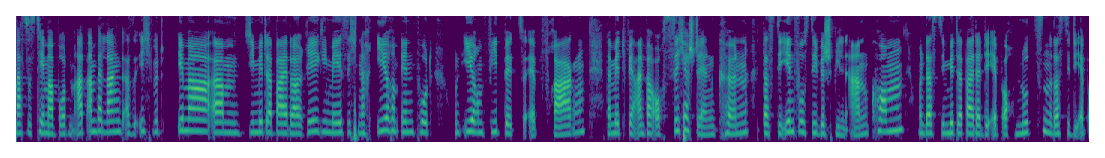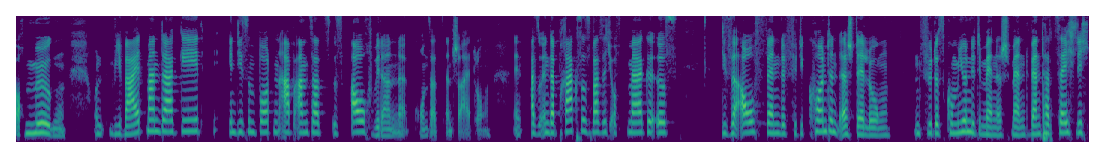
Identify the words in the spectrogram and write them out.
was das Thema Bottom-up anbelangt. Also ich würde immer ähm, die Mitarbeiter regelmäßig nach ihrem Input und ihrem Feedback zur App fragen, damit wir einfach auch sicherstellen können, dass die Infos, die wir spielen, ankommen und dass die Mitarbeiter die App auch nutzen und dass sie die App auch mögen. Und wie weit man da geht in diesem Bottom-up-Ansatz ist auch wieder eine Grundsatzentscheidung. Also in der Praxis, was ich oft merke, ist, diese Aufwände für die Content-Erstellung für das Community Management werden tatsächlich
